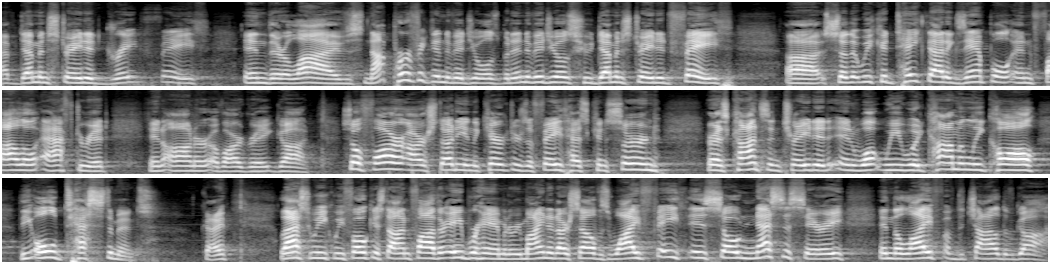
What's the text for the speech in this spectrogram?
have demonstrated great faith in their lives. Not perfect individuals, but individuals who demonstrated faith uh, so that we could take that example and follow after it in honor of our great God. So far, our study in the characters of faith has concerned or has concentrated in what we would commonly call the Old Testament. Okay? Last week, we focused on Father Abraham and reminded ourselves why faith is so necessary in the life of the child of God.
